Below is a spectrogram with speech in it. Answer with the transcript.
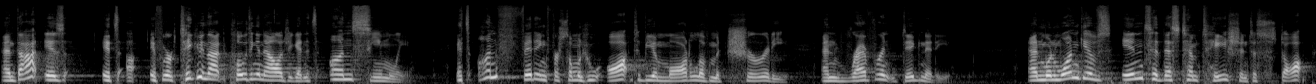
And that is, it's, uh, if we're taking that clothing analogy again, it's unseemly. It's unfitting for someone who ought to be a model of maturity and reverent dignity. And when one gives in to this temptation to stop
